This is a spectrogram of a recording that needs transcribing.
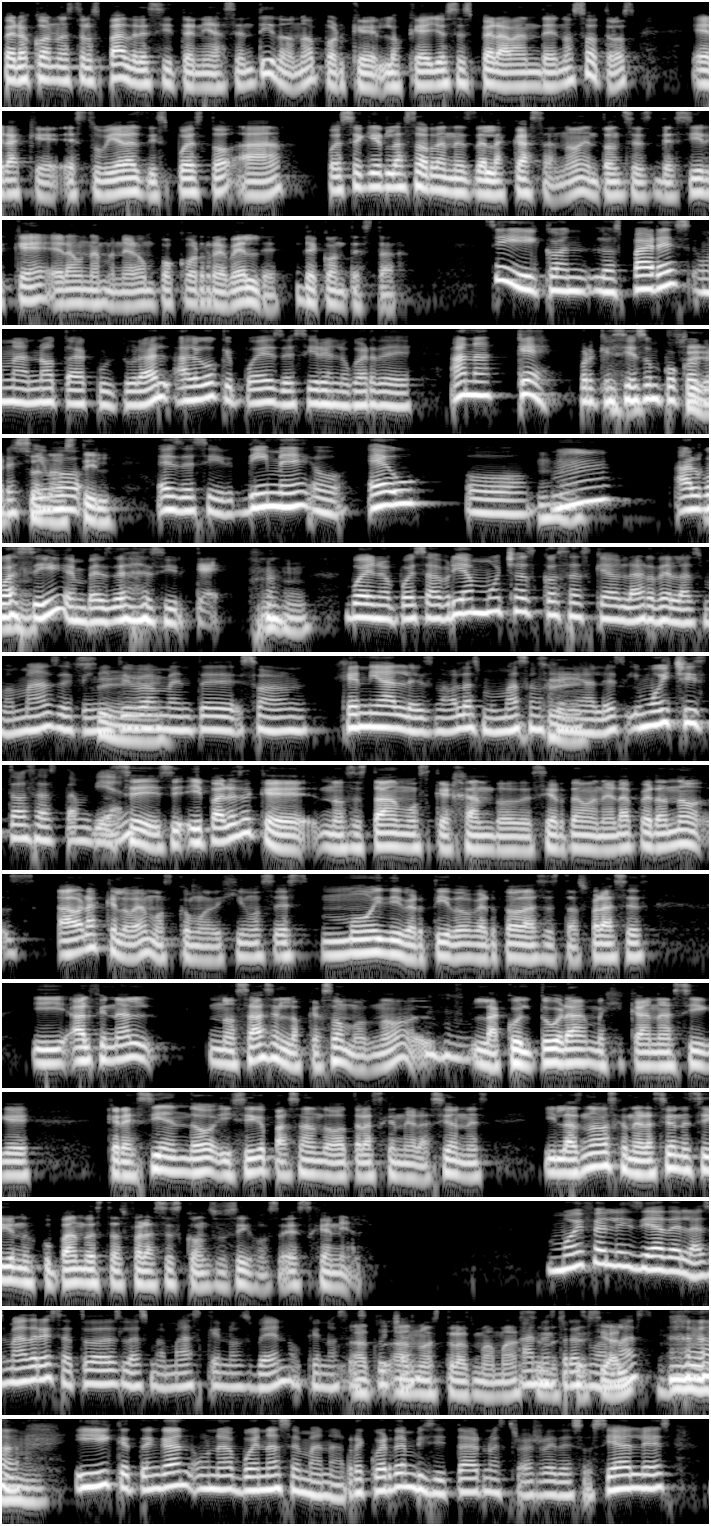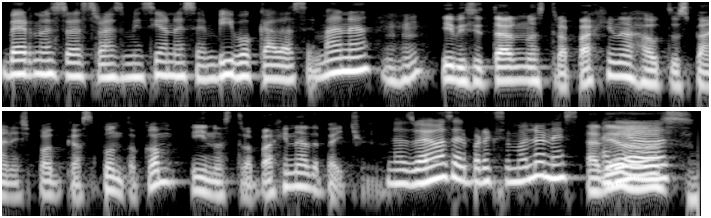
Pero con nuestros padres sí tenía sentido, ¿no? Porque lo que ellos esperaban de nosotros era que estuvieras dispuesto a pues seguir las órdenes de la casa, ¿no? Entonces decir que era una manera un poco rebelde de contestar. Sí, y con los pares, una nota cultural, algo que puedes decir en lugar de Ana, ¿qué? Porque si es un poco Sí, agresivo. suena hostil. Es decir, dime o eu o. "Mm", algo así en vez de decir qué. Bueno, pues habría muchas cosas que hablar de las mamás. Definitivamente son geniales, ¿no? Las mamás son Sí. geniales y muy chistosas también. Sí, sí, y parece que nos estábamos quejando de cierta manera, pero no, ahora que lo vemos, como dijimos, es muy divertido ver todas estas frases y al final nos hacen lo que somos, ¿no? La cultura mexicana sigue creciendo y sigue pasando a otras generaciones y las nuevas generaciones siguen ocupando estas frases con sus hijos, es genial. Muy feliz Día de las Madres a todas las mamás que nos ven o que nos A, a escuchan. nuestras mamás a en nuestras especial. mamás. y que tengan una buena semana. Recuerden visitar nuestras redes sociales, ver nuestras transmisiones en vivo cada semana. Y visitar nuestra página howtospanishpodcast.com y nuestra página de Patreon. Nos vemos el próximo lunes. Adiós.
